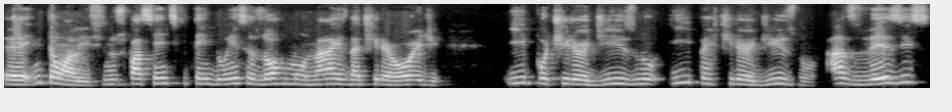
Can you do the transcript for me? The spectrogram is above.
É, então, Alice, nos pacientes que têm doenças hormonais da tireoide, hipotireoidismo, hipertireoidismo, às vezes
